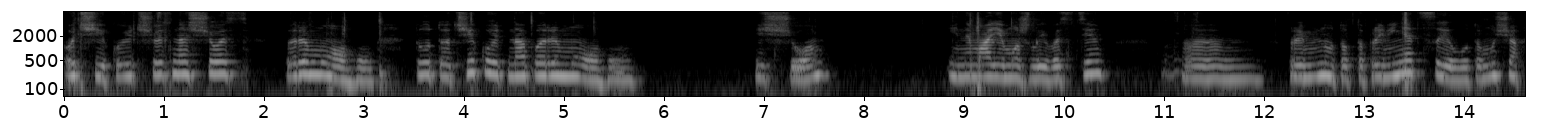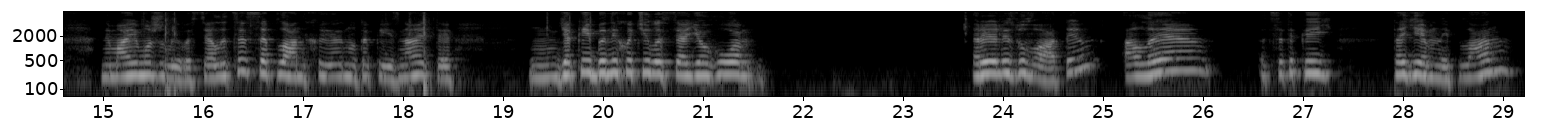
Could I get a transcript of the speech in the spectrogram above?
Очікують щось на щось, перемогу. Тут очікують на перемогу. І що? І немає можливості. ем, ну, тобто примінять силу, тому що немає можливості. Але це все план ну, такий, знаєте, який би не хотілося його реалізувати, але це такий таємний план.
